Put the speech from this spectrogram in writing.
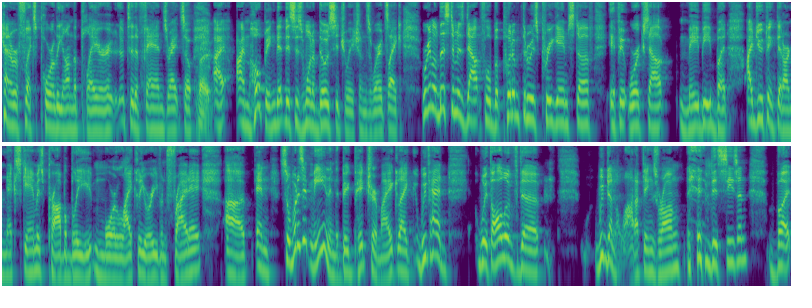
kind of reflects poorly on the player uh, to the fans, right? So right. I, I'm hoping that this is one of those situations where it's like, we're going to list him as doubtful, but put him through his pregame stuff. If it works out, maybe, but I do think that our next game is probably more likely or even Friday. Uh, and so what does it mean in the big picture, Mike? Like we've had with all of the, we've done a lot of things wrong this season, but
